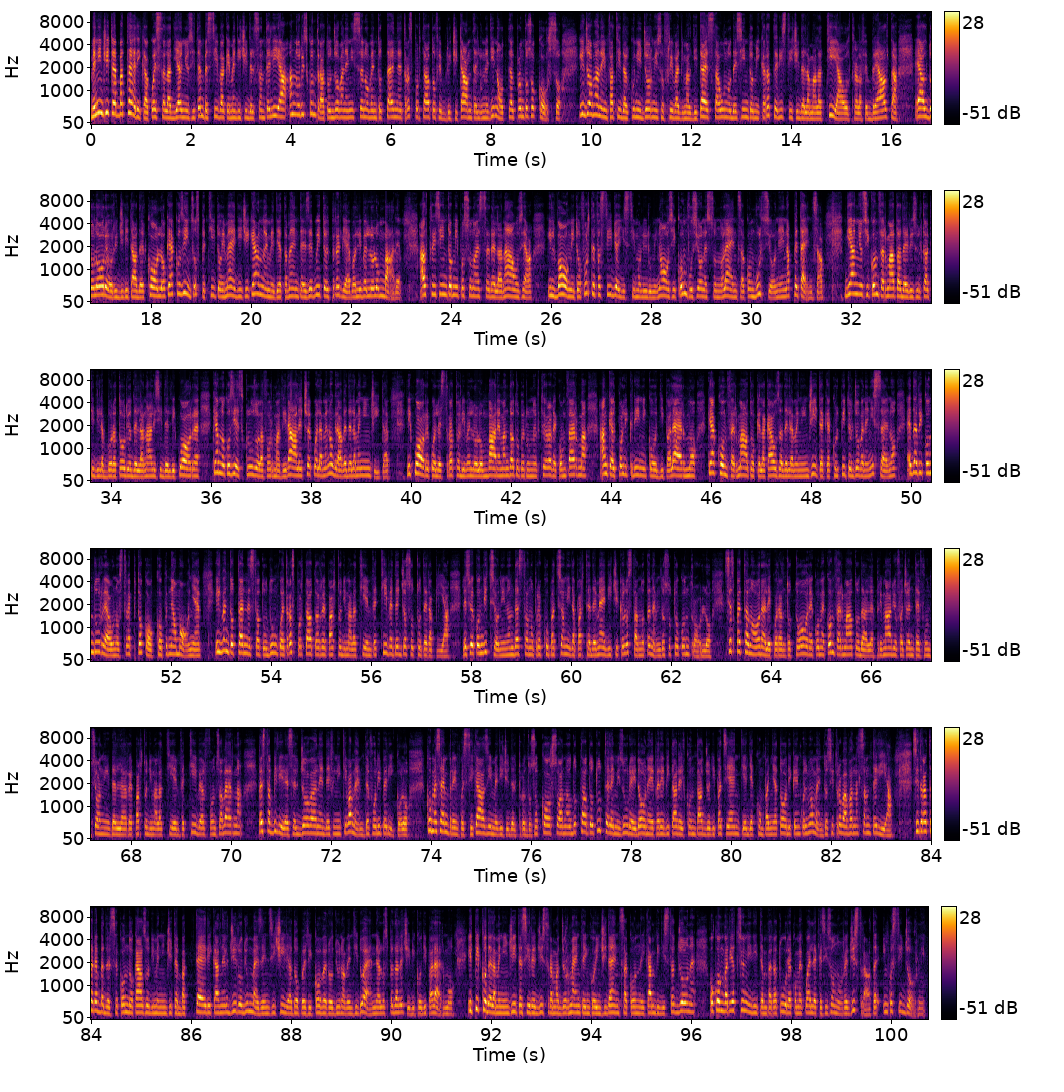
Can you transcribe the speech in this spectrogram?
Meningite batterica, questa è la diagnosi tempestiva che i medici del Sant'Elia hanno riscontrato un giovane nisseno 28enne trasportato febbricitante lunedì notte al pronto soccorso. Il giovane infatti da alcuni giorni soffriva di mal di testa, uno dei sintomi caratteristici della malattia, oltre alla febbre alta e al dolore o rigidità del collo, che ha così insospettito i medici che hanno immediatamente eseguito il prelievo a livello lombare. Altri sintomi possono essere la nausea, il vomito, forte fastidio agli stimoli luminosi, confusione e sonnolenza, convulsioni e inappetenza. Diagnosi confermata dai risultati di laboratorio dell'analisi del liquor, che hanno così escluso la forma virale, cioè quella meno grave della meningite. Liquor, quello estratto a livello lombare, mandato per un'ulteriore conferma anche al Policlinico di Palermo, che ha confermato che la causa della meningite che ha colpito il giovane Nisseno è da ricondurre a uno streptococco pneumonie. Il 28enne è stato dunque trasportato al reparto di malattie infettive ed è già sotto terapia. Le sue condizioni non destano preoccupazioni indicazioni da parte dei medici che lo stanno tenendo sotto controllo. Si aspettano ora le 48 ore, come confermato dal primario facente funzioni del reparto di malattie infettive Alfonso Averna, per stabilire se il giovane è definitivamente fuori pericolo. Come sempre in questi casi i medici del pronto soccorso hanno adottato tutte le misure idonee per evitare il contagio di pazienti e di accompagnatori che in quel momento si trovavano al Sant'Elia. Si tratterebbe del secondo caso di meningite batterica nel giro di un mese in Sicilia dopo il ricovero di una 22enne ventenne all'ospedale civico di Palermo. Il picco della meningite si registra maggiormente in coincidenza con i cambi di stagione o con variazioni di temperature come quelle che si sono registrate in questi giorni.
